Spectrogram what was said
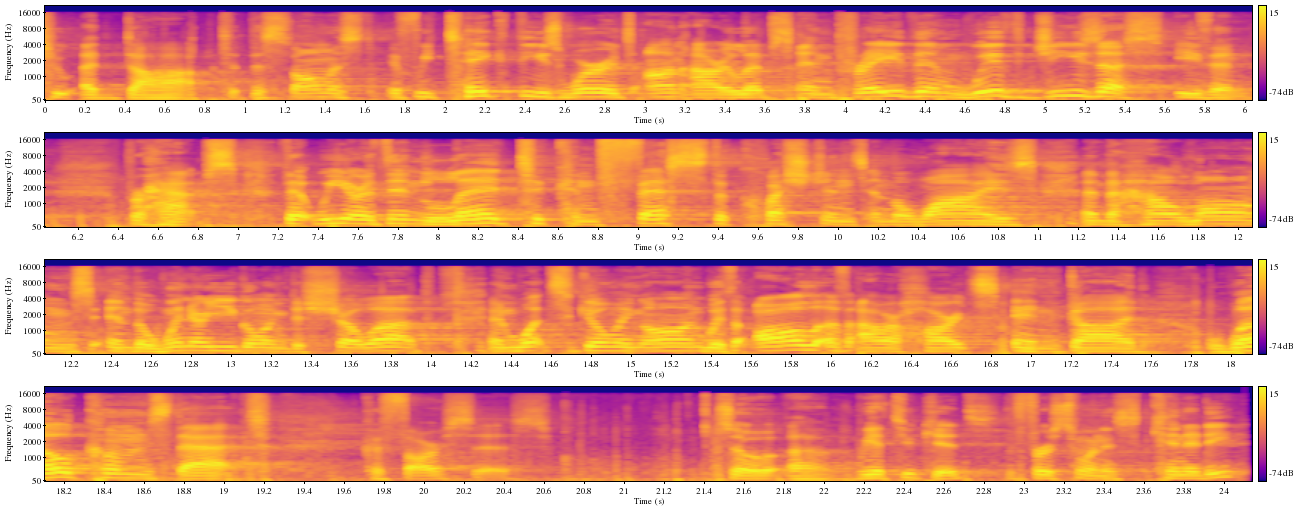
to adopt. That the psalmist, if we take these words on our lips and pray them with Jesus, even perhaps, that we are then led to confess the questions and the whys and the how longs and the when are you going to show up and what's going on with all of our hearts, and God welcomes that catharsis. So uh, we have two kids. The first one is Kennedy.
